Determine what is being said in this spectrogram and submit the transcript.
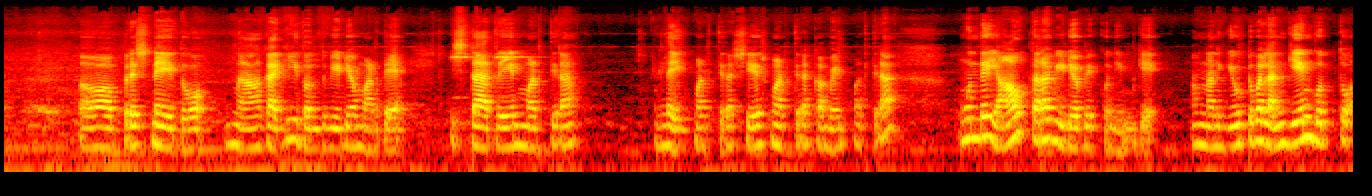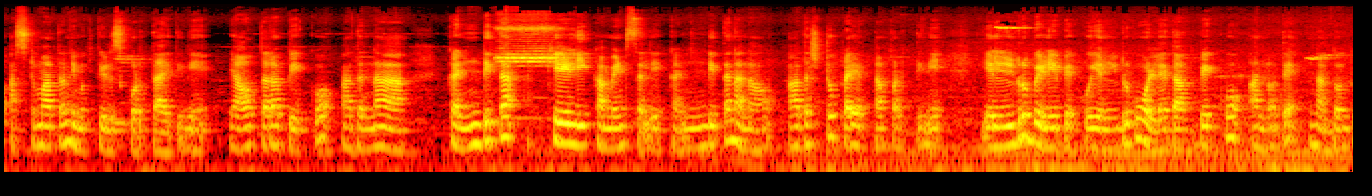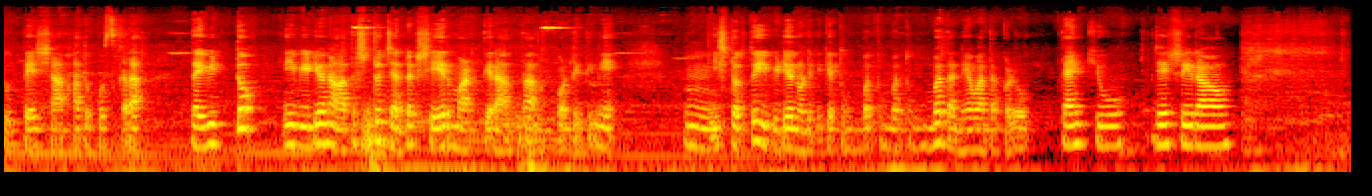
ಪ್ರಶ್ನೆ ಇದು. ಹಾಗಾಗಿ ಇದೊಂದು ವಿಡಿಯೋ ಮಾಡಿದೆ. ಇಷ್ಟ ಆದರೆ ಏನು ಮಾಡ್ತೀರಾ? ಲೈಕ್ ಮಾಡ್ತೀರಾ? ಶೇರ್ ಮಾಡ್ತೀರಾ? ಕಮೆಂಟ್ ಮಾಡ್ತೀರಾ? ಮುಂದೆ ಯಾವ ಥರ ವಿಡಿಯೋ ಬೇಕು ನಿಮಗೆ? ನನಗೆ ಯೂಟ್ಯೂಬಲ್ಲಿ ನನಗೇನು ಗೊತ್ತು ಅಷ್ಟು ಮಾತ್ರ ನಿಮಗೆ ತಿಳಿಸ್ಕೊಡ್ತಾ ಇದ್ದೀನಿ. ಯಾವ ಥರ ಬೇಕೋ ಅದನ್ನು ಖಂಡಿತ ಕೇಳಿ ಕಮೆಂಟ್ಸಲ್ಲಿ ಖಂಡಿತ ನಾನು ಆದಷ್ಟು ಪ್ರಯತ್ನ ಪಡ್ತೀನಿ. ಎಲ್ಲರೂ ಬೆಳಿಬೇಕು, ಎಲ್ರಿಗೂ ಒಳ್ಳೆಯದಾಗಬೇಕು ಅನ್ನೋದೇ ನನ್ನದೊಂದು ಉದ್ದೇಶ. ಅದಕ್ಕೋಸ್ಕರ ದಯವಿಟ್ಟು ಈ ವಿಡಿಯೋನ ಆದಷ್ಟು ಜನರಿಗೆ ಶೇರ್ ಮಾಡ್ತೀರಾ ಅಂತ ಅಂದ್ಕೊಂಡಿದ್ದೀನಿ ಇಷ್ಟೊತ್ತು ಈ ವಿಡಿಯೋ ನೋಡಿದ್ದಕ್ಕೆ ತುಂಬ ತುಂಬ ತುಂಬ ಧನ್ಯವಾದಗಳು. Thank you. ಜೈ ಶ್ರೀರಾಮ್.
